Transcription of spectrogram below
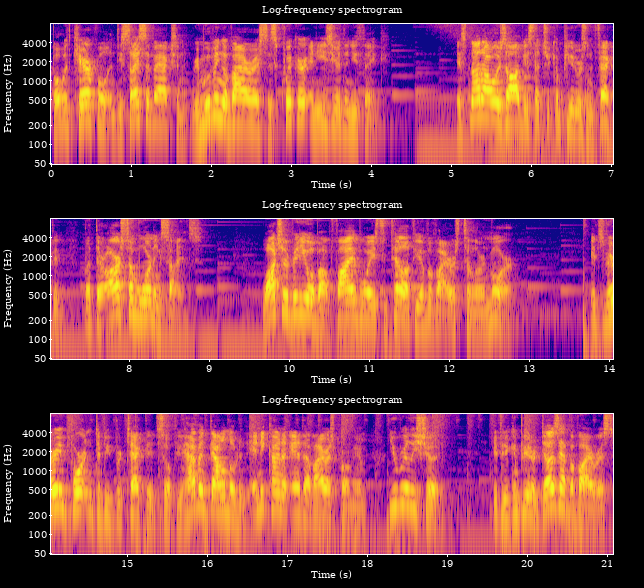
But with careful and decisive action, removing a virus is quicker and easier than you think. It's not always obvious that your computer is infected, but there are some warning signs. Watch our video about 5 ways to tell if you have a virus to learn more. It's very important to be protected, so if you haven't downloaded any kind of antivirus program, you really should. If your computer does have a virus,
